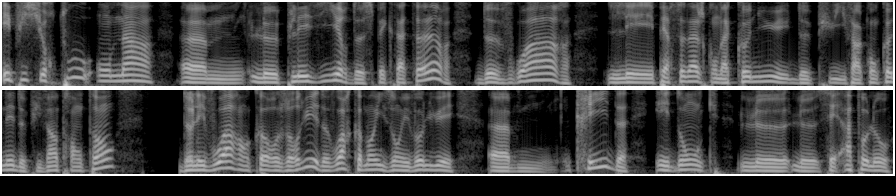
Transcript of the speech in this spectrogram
Et puis surtout, on a euh, le plaisir de spectateur de voir les personnages qu'on a connus depuis, enfin qu'on connaît depuis 20-30 ans, de les voir encore aujourd'hui et de voir comment ils ont évolué. Euh, Creed est donc le, le c'est Apollo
